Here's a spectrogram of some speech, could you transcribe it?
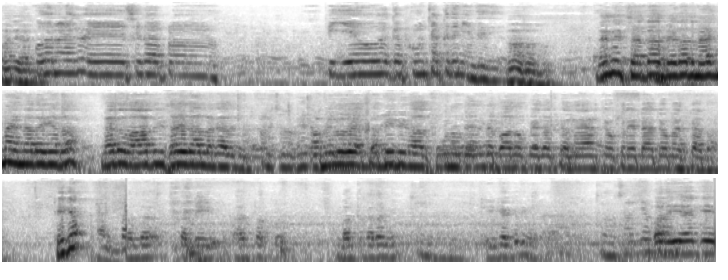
ਹਾਂਜੀ, ਹਾਂਜੀ। ਉਹਦੇ ਨਾਲ ਇਹ ਸੀਗਾ ਆਪਣਾ ਪੀਏ ਉਹ ਅੱਗੇ ਫੋਨ ਚੱਕਦੇ ਨਹੀਂ ਹੁੰਦੇ ਸੀ। ਹਾਂ ਹਾਂ ਨਹੀਂ ਨਹੀਂ ਸਾਡਾ ਮੇਰਾ ਤਾਂ ਮਹਿਕਮਾ ਇੰਨਾ ਦਾ ਹੀ ਆਦਾ ਮੈਂ ਤਾਂ ਰਾਤ ਵੀ ਸਾਰੀ ਰਾਤ ਲਗਾ ਦਿੰਦਾ ਅੱਛਾ ਫਿਰ ਆ ਮੈਨੂੰ ਤਾਂ ਅੱਧੀ ਦੀ ਰਾਤ ਫੋਨ ਆਉਂਦੇ ਨੇ ਤੇ ਬਾਅਦੋਂ ਕਹਿੰਦਾ ਕਨੈਣ ਚੋਂ ਕੈਨੇਡਾ ਚੋਂ ਮੈਂ ਕਰਦਾ। ਠੀਕ ਹੈ ਸਾਡੀ ਅੱਜ ਤੱਕ ਮਤ ਕਰਾਂਗੇ। ਠੀਕ। ਹੈ ਕਿ ਨਹੀਂ? ਤਾਂ ਸਰ ਜੀ ਪਰ ਆਪਾਂ ਇਹ ਹੈ ਕਿ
